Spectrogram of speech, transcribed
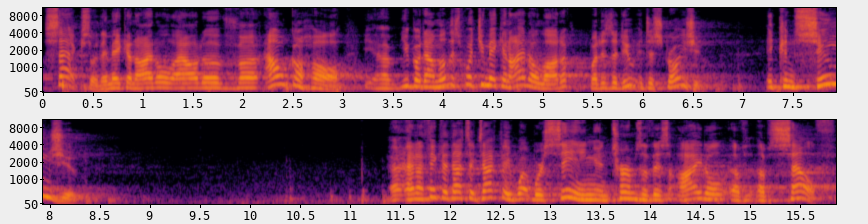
sex, or they make an idol out of uh, alcohol. Uh, you go down the list, what you make an idol out of, what does it do? It destroys you, it consumes you. And I think that that's exactly what we're seeing in terms of this idol of, of self.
